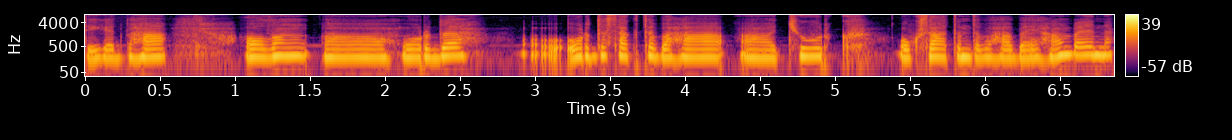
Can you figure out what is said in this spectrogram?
дегет баха олон орда орда сакта баха тюрк оксатында баха байхан байна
